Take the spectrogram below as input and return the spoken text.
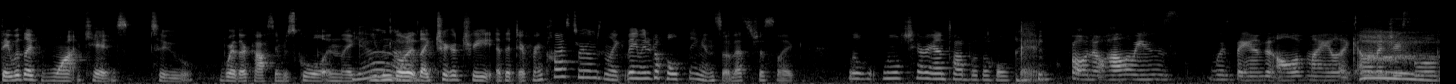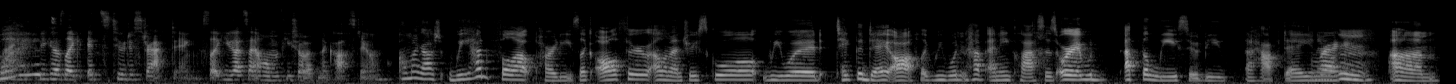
they would like want kids to wear their costume to school and like you can go to like trick or treat at the different classrooms and like they made it a whole thing and so that's just like little little cherry on top of the whole thing. Oh no, Halloween's was banned in all of my like elementary school What? because like it's too distracting. So like you got sent home if you showed up in a costume. Oh my gosh, we had full out parties. Like all through elementary school, we would take the day off. Like we wouldn't have any classes or it would at the least it would be a half day, you know. Right. Mm. Um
